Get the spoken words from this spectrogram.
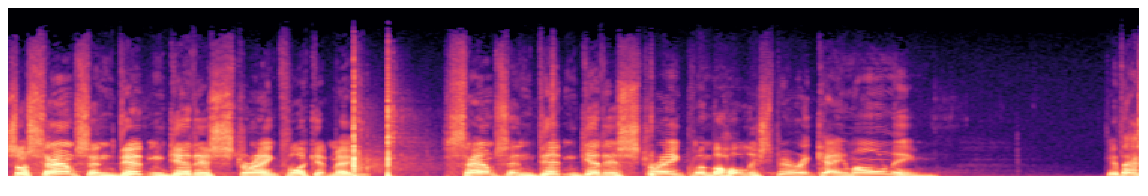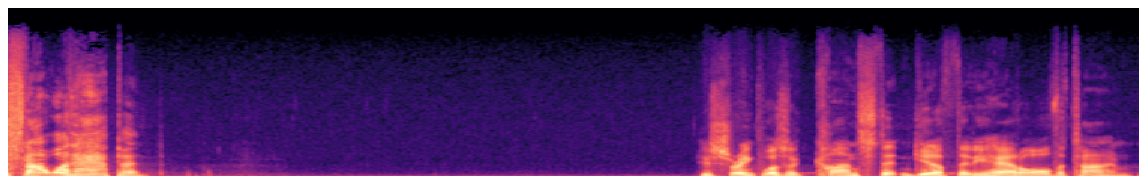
So Samson didn't get his strength. Look at me. Samson didn't get his strength when the Holy Spirit came on him. That's not what happened. His strength was a constant gift that he had all the time.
